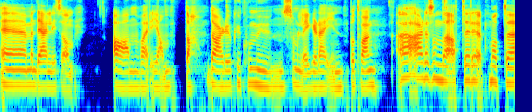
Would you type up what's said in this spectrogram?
Eh, men det er litt sånn annen variant, da. Da er det jo ikke kommunen som legger deg inn på tvang. Er det sånn da at dere på en måte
